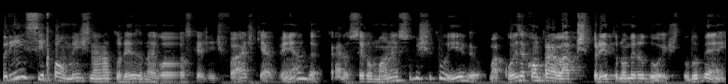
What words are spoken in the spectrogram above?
principalmente na natureza do negócio que a gente faz, que é a venda, cara, o ser humano é insubstituível. Uma coisa é comprar lápis preto número 2, tudo bem.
